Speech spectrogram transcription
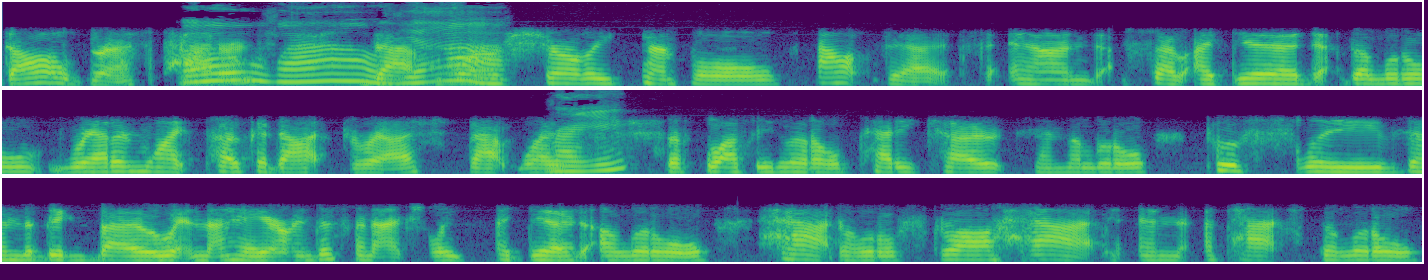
doll dress oh, patterns Oh, wow. that yeah. were Shirley Temple outfits. And so I did the little red and white polka dot dress that was Right. the fluffy little petticoats and the little poof sleeves and the big bow in the hair. And this one actually, I did a little hat, a little straw hat, and attached the little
